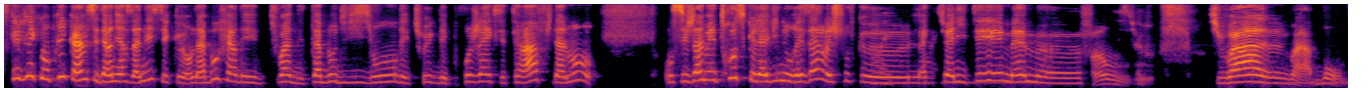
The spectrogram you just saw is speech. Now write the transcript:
ce que j'ai compris quand même ces dernières années, c'est qu'on a beau faire des, tu vois, des tableaux de vision, des trucs, des projets, etc. Finalement, on ne sait jamais trop ce que la vie nous réserve. Et je trouve que l'actualité, même, euh, enfin, tu vois, euh, voilà. Bon,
